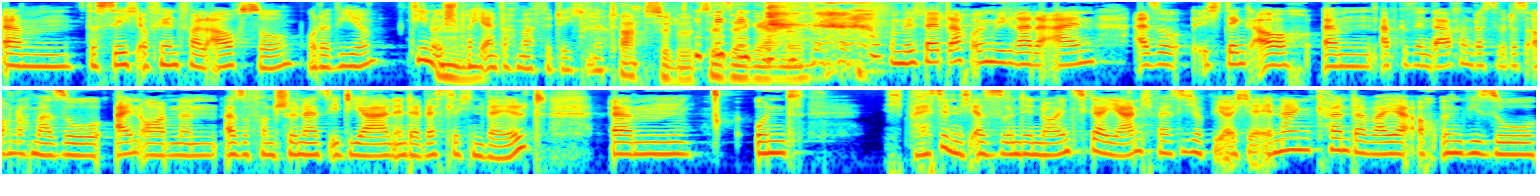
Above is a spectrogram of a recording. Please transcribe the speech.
ähm, das sehe ich auf jeden Fall auch so. Oder wir. Tino, ich hm. spreche einfach mal für dich mit. Absolut, sehr, sehr gerne. und mir fällt auch irgendwie gerade ein, also ich denke auch, ähm, abgesehen davon, dass wir das auch nochmal so einordnen, also von Schönheitsidealen in der westlichen Welt. Ähm, und ich weiß ja nicht, also so in den 90er Jahren, ich weiß nicht, ob ihr euch erinnern könnt, da war ja auch irgendwie so,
